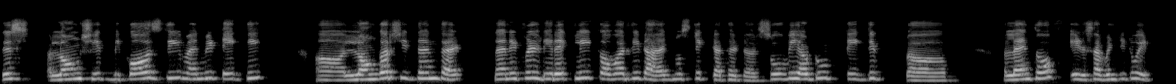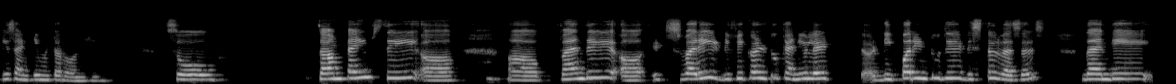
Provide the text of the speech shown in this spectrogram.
this long sheath because the when we take the uh, longer sheath than that, then it will directly cover the diagnostic catheter. So we have to take the uh, length of 70 to 80 centimeter only. So sometimes the uh, uh, when the uh, it's very difficult to cannulate uh, deeper into the distal vessels, then the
